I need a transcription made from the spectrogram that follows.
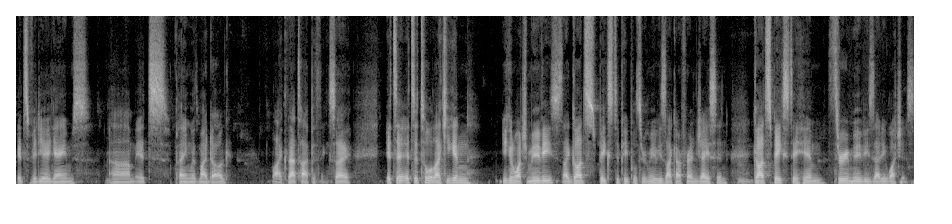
it's video games. Mm. Um, it's playing with my dog, like that type of thing. So it's a it's a tool. Like you can you can watch movies. Like God speaks to people through movies. Like our friend Jason, mm. God speaks to him through movies that he watches.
